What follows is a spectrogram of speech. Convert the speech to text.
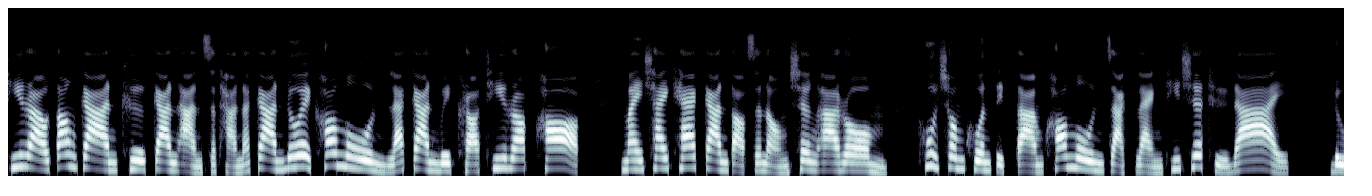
ที่เราต้องการคือการอ่านสถานการณ์ด้วยข้อมูลและการวิเคราะห์ที่รอบคอบ ไม่ใช่แค่การตอบสนองเชิงอารมณ์ ผู้ชมควรติดตามข้อมูลจากแหล่งที่เชื่อถือได้ ดู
